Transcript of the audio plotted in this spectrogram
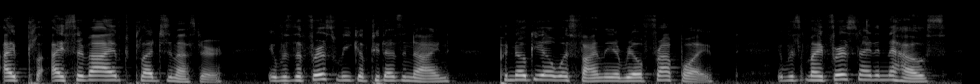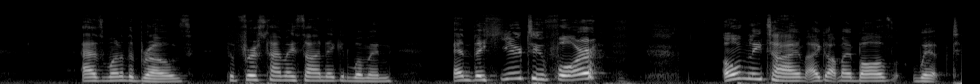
I, pl- I survived pledge semester. It was the first week of 2009. Pinocchio was finally a real frat boy. It was my first night in the house as one of the bros, the first time I saw a naked woman, and the heretofore only time I got my balls whipped.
